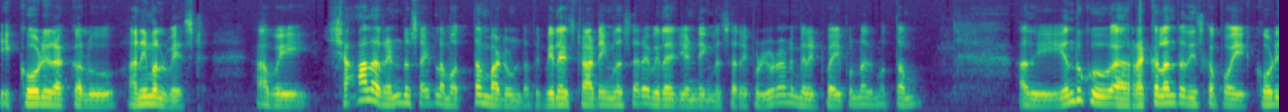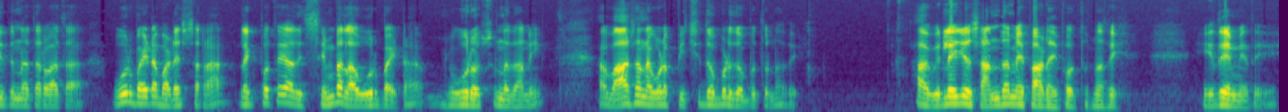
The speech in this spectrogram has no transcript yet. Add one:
ఈ కోడి రెక్కలు అనిమల్ వేస్ట్ అవి చాలా రెండు సైడ్ల మొత్తం పడి ఉంటుంది. విలేజ్ స్టార్టింగ్లో సరే విలేజ్ ఎండింగ్లో సరే. ఇప్పుడు చూడండి మీరు ఇటువైపు ఉన్నది మొత్తం. అది ఎందుకు ఆ రెక్కలంతా తీసుకుపోయి కోడి తిన్న తర్వాత ఊరు బయట పడేస్తారా? లేకపోతే అది సింబల్ ఆ ఊరు బయట ఊరు వస్తున్నదని? ఆ వాసన కూడా పిచ్చి దొబ్బుడు దొబ్బుతున్నది. ఆ విలేజెస్ అందమే పాడైపోతున్నది. ఇదేమిది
